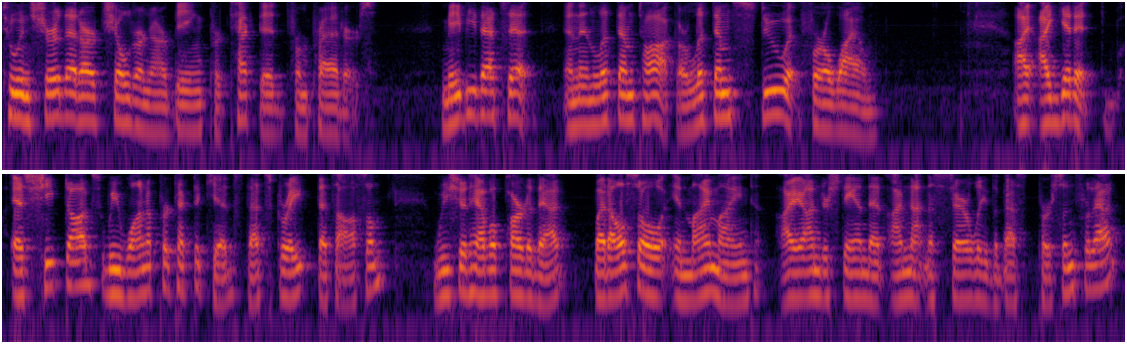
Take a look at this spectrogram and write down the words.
to ensure that our children are being protected from predators? Maybe that's it. And then let them talk or let them stew it for a while. I, I get it. As sheepdogs, we want to protect the kids. That's great. That's awesome. We should have a part of that. But also, in my mind, I understand that I'm not necessarily the best person for that.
